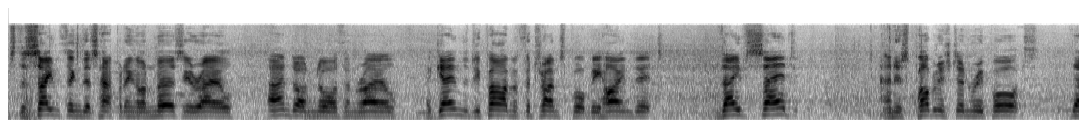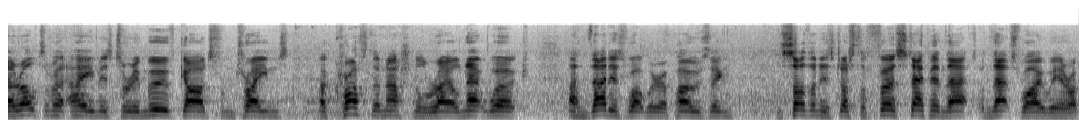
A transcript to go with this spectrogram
It's the same thing that's happening on Merseyrail and on Northern Rail. Again, the Department for Transport behind it. They've said, and it's published in reports, their ultimate aim is to remove guards from trains across the national rail network, and that is what we're opposing. The Southern is just the first step in that, and that's why we're,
